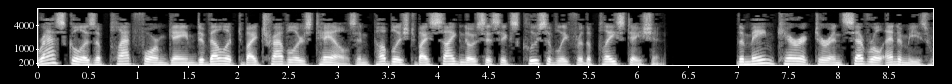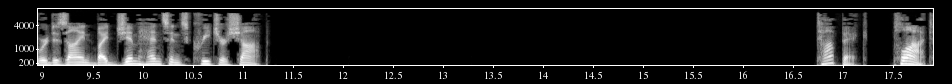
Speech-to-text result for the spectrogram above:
Rascal is a platform game developed by Traveller's Tales and published by Psygnosis exclusively for the PlayStation. The main character and several enemies were designed by Jim Henson's Creature Shop. Plot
